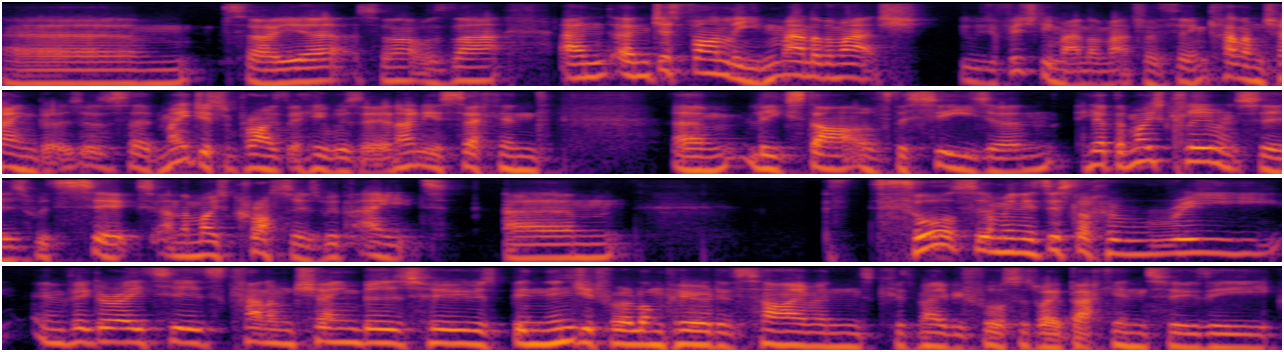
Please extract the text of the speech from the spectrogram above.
Um, so yeah, so that was that. And and just finally, man of the match. He was officially man of the match, I think. Callum Chambers, as I said, major surprise that he was in. Only his second um, league start of the season. He had the most clearances with six and the most crosses with eight. Um, thoughts? I mean, is this like a reinvigorated Callum Chambers who has been injured for a long period of time and could maybe force his way back into the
